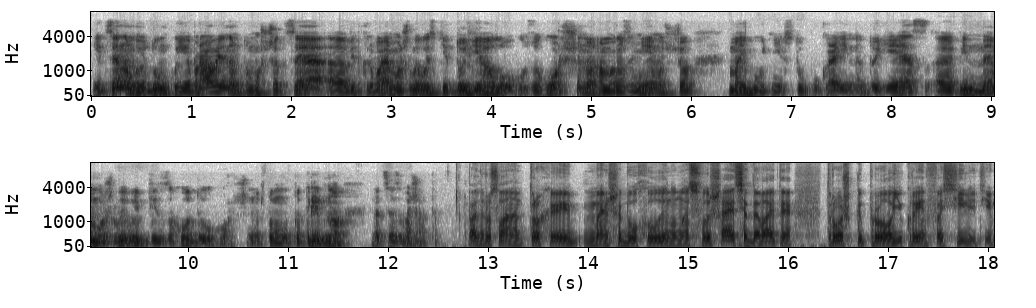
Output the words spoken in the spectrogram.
І це, на мою думку, є правильним, тому що це е, відкриває можливості до діалогу з Угорщиною. А ми розуміємо, що майбутній вступ України до ЄС е, він неможливий без згоди Угорщини. Тому потрібно на це зважати. Пане Руслане, трохи менше двох хвилин у нас лишається. Давайте трошки про Ukraine Facility.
